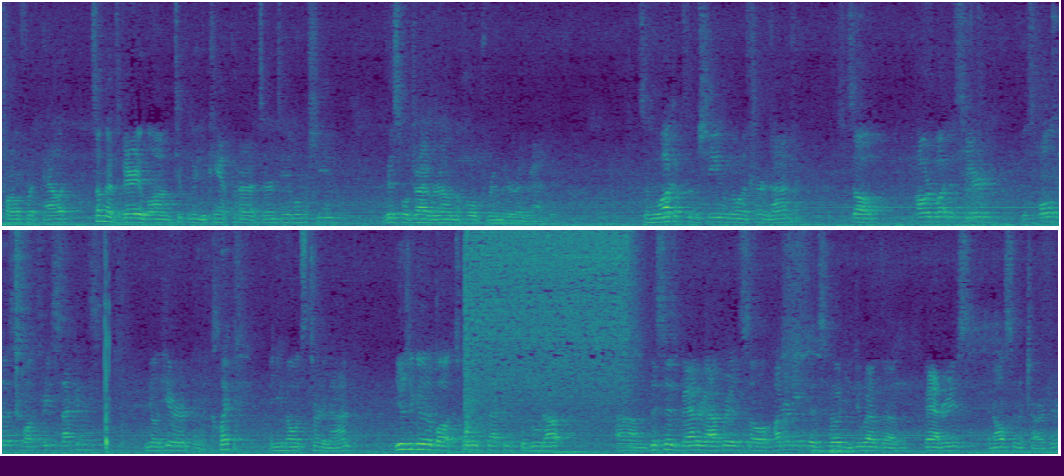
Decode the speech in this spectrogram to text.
12 foot pallet, something that's very long, typically you can't put on a turntable machine. This will drive around the whole perimeter and wrap it. So we walk up to the machine, we want to turn it on. So power button is here. Just hold this about three seconds, and you'll hear a click, and you know it's turning on. Usually give it about 20 seconds to boot up. Um, this is battery operated, so underneath this hood you do have the batteries and also the charger.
